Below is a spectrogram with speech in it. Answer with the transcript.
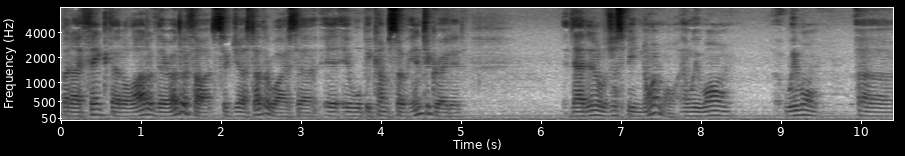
But I think that a lot of their other thoughts suggest otherwise. That it, it will become so integrated that it'll just be normal and we won't we won't uh,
